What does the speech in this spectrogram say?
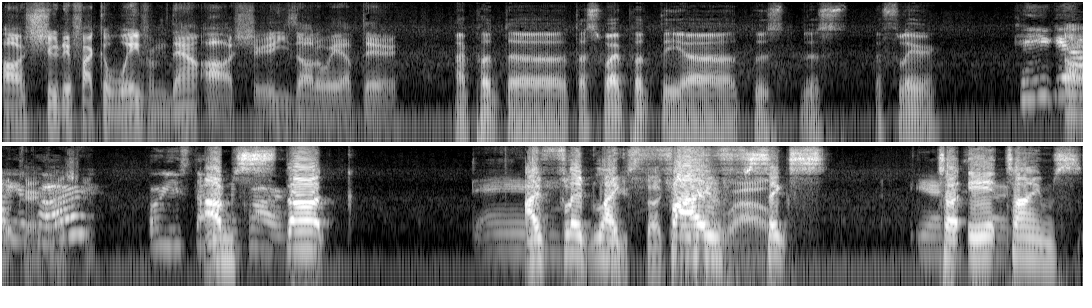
Oh shoot! If I could wave him down. Oh shoot! He's all the way up there. I put the. That's why I put the uh this this the flare. Can you get Oh, out okay, your car? gotcha. Or are you stuck I'm the car? stuck. Dang. I flipped like five. Wow. six yeah, to eight stuck. times.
